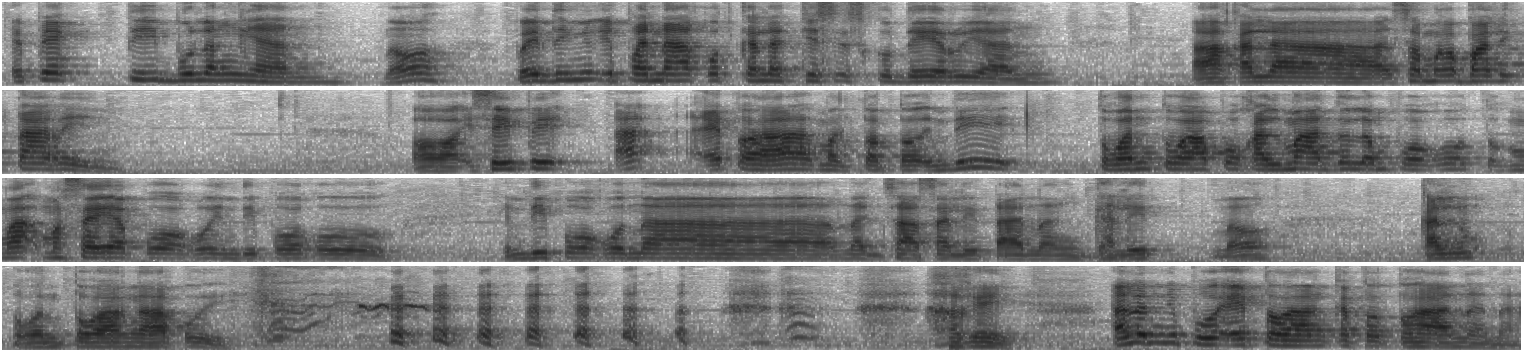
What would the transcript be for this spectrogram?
epektibo lang yan. No? Pwede nyo ipanakot kala Chess Escudero yan ah, kala, sa mga baliktarin. Oh, isipin, ah, eto ha, magtotoo. Hindi, tuwan-tuwa po, kalmado lang po ako, ma- masaya po ako, hindi po ako, hindi po ako na nagsasalita ng galit, no? Kal tuwan-tuwa nga ako eh. okay. Alam niyo po, ito ang katotohanan na.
